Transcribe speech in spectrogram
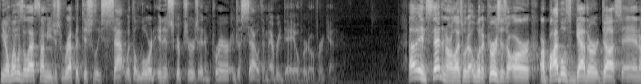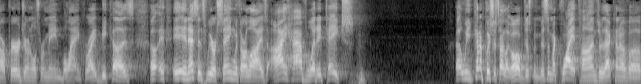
you know, when was the last time you just repetitiously sat with the Lord in His scriptures and in prayer and just sat with Him every day over and over again? Uh, instead, in our lives, what, what occurs is our, our Bibles gather dust and our prayer journals remain blank, right? Because, uh, in essence, we are saying with our lives, I have what it takes. Uh, we kind of push aside, like, oh, I've just been missing my quiet times, or that kind of uh,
